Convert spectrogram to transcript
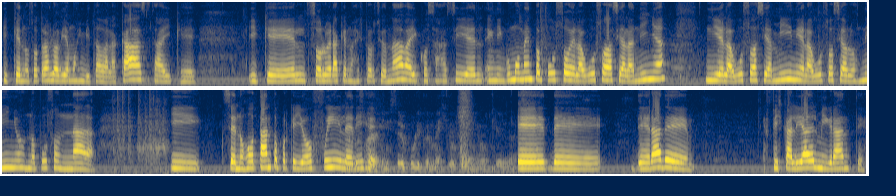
y que nosotras lo habíamos invitado a la casa y que, y que él solo era que nos extorsionaba y cosas así. Él en ningún momento puso el abuso hacia la niña, ni el abuso hacia mí, ni el abuso hacia los niños, no puso nada. Y se enojó tanto porque yo fui y le dije... ¿Del Ministerio Público en México? ¿Qué, era? Eh, de, era de Fiscalía del Migrante.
